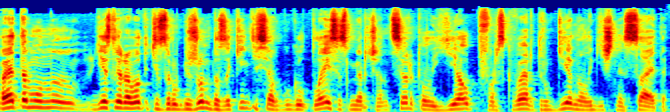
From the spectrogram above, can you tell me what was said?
Поэтому, ну, если работаете за рубежом, да закиньте себя в Google Places, Merchant Circle, Yelp, Foursquare, другие аналогичные сайты.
